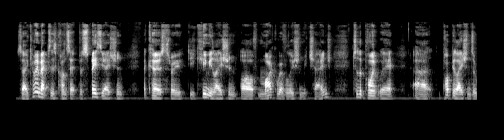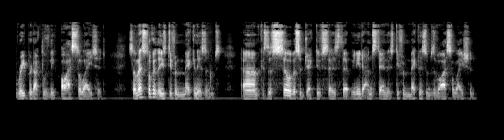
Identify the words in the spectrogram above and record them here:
So, coming back to this concept of speciation occurs through the accumulation of microevolutionary change to the point where uh, populations are reproductively isolated. So, let's look at these different mechanisms um, because the syllabus objective says that we need to understand there's different mechanisms of isolation.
